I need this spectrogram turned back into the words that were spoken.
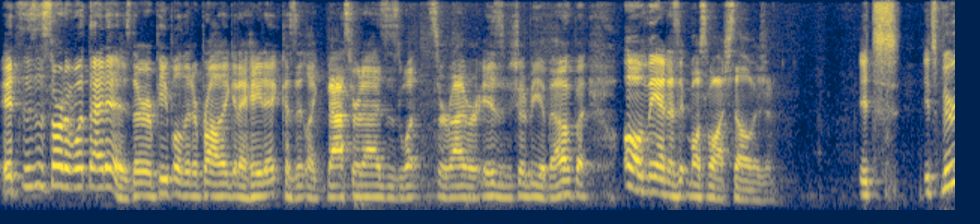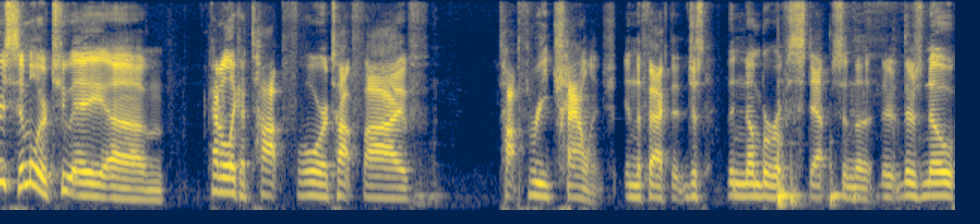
It's this is sort of what that is. There are people that are probably going to hate it because it like bastardizes what Survivor is and should be about. But oh man, is it must-watch television? It's it's very similar to a um, kind of like a top four, top five, top three challenge in the fact that just the number of steps and the there, there's no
